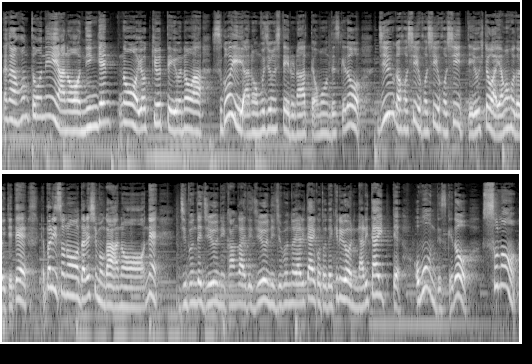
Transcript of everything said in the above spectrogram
だから本当にあの人間の欲求っていうのはすごいあの矛盾しているなって思うんですけど自由が欲しい欲しい欲しいっていう人は山ほどいててやっぱりその誰しもがあのね自分で自由に考えて自由に自分のやりたいことできるようになりたいって思うんですけどその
